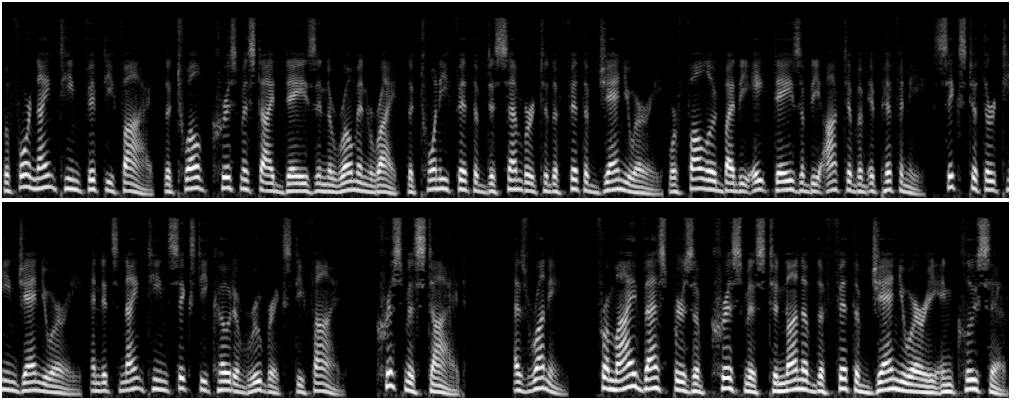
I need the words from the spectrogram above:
Before 1955, the 12 Christmastide days in the Roman Rite the 25th of December to the 5th of January were followed by the 8 days of the octave of Epiphany, 6 to 13 January, and its 1960 Code of Rubrics defined Christmastide as running from I Vespers of Christmas to none of the 5th of January inclusive.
